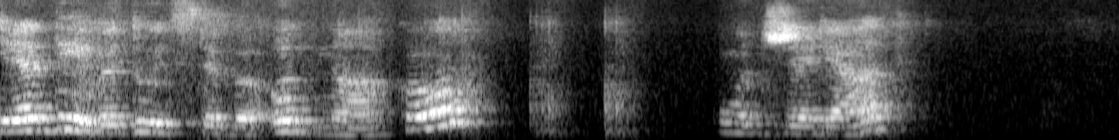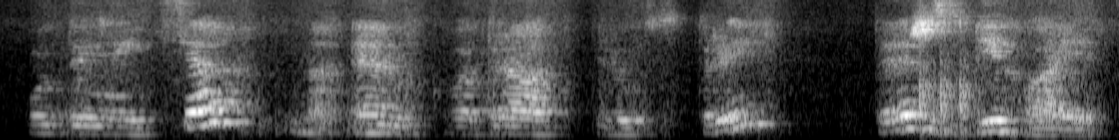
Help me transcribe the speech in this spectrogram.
Ряди ведуть себе однаково. Отже, ряд одиниця на n квадрат плюс 3 теж збігається.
